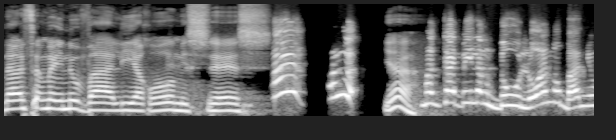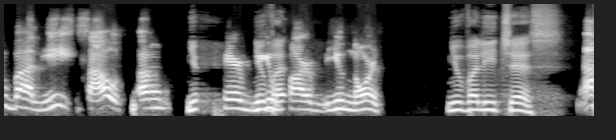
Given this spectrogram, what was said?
nasa may New Valley ako, Mrs. Yeah. Magkabilang dulo. Ano ba? New Valley, South. Ang New, Fairview, New Va- Far View, North. New Valiches.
